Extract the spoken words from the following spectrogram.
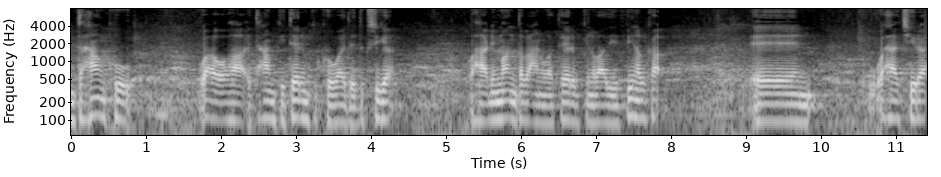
imtixaanku waxuu ahaa imtixaankii teeramkii koowaad ee dugsiga waxaa dhimaan dabcan waa teeramkii labaad iyo fiinalka waxaa jira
